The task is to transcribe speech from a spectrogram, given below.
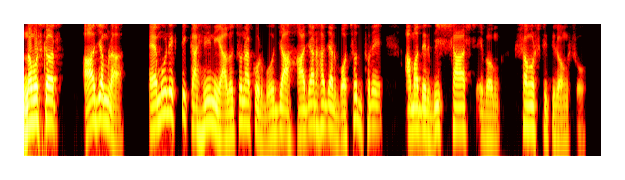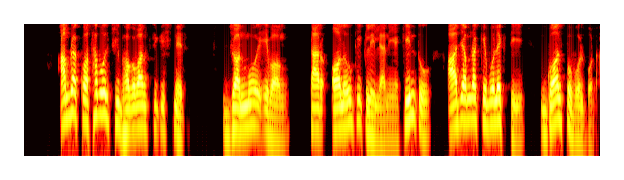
নমস্কার। আজ আমরা এমন একটি কাহিনী নিয়ে আলোচনা করব যা হাজার হাজার বছর ধরে আমাদের বিশ্বাস এবং সংস্কৃতির অংশ। আমরা কথা বলছি ভগবান শ্রীকৃষ্ণের জন্ম এবং তার অলৌকিক লীলা নিয়ে, কিন্তু আজ আমরা কেবল একটি গল্প বলব না,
